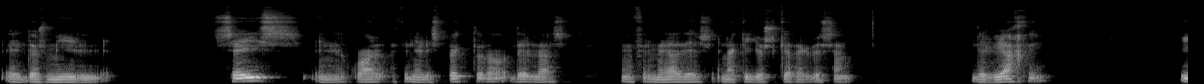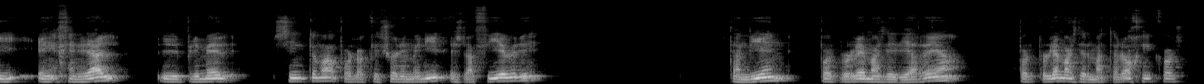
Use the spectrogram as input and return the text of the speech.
2006, eh, en el cual hacen el espectro de las enfermedades en aquellos que regresan del viaje. Y en general, el primer síntoma por lo que suelen venir es la fiebre, también por problemas de diarrea por problemas dermatológicos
